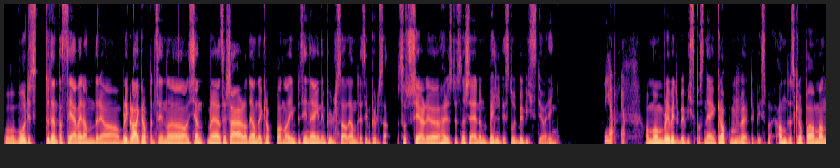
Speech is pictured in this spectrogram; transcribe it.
hvor studenter ser hverandre og blir glad i kroppen sin og kjent med seg sjæl og de andre kroppene og sine egne impulser og de andres impulser, så skjer det, høres det ut som det skjer en veldig stor bevisstgjøring. Yep, yep. Og man blir veldig bevisst på sin egen kropp, man blir mm. veldig bevisst på andres kropper. Man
